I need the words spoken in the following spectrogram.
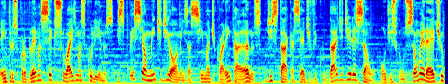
Entre os problemas sexuais masculinos, especialmente de homens acima de 40 anos, destaca-se a dificuldade de ereção ou disfunção erétil,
